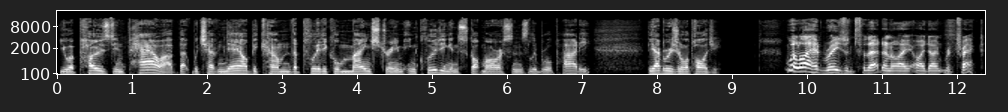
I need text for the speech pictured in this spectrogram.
you opposed in power, but which have now become the political mainstream, including in Scott Morrison's Liberal Party the Aboriginal apology. Well, I had reasons for that, and I, I don't retract.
